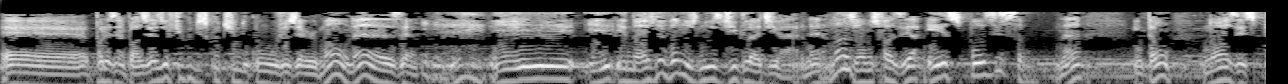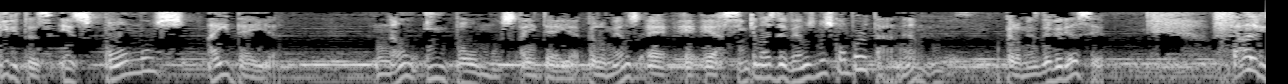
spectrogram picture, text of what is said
é, por exemplo, às vezes eu fico discutindo com o José Irmão, né, Zé? E, e, e nós não vamos nos digladiar, né? Nós vamos fazer a exposição, né? Então, nós espíritas expomos a ideia, não impomos a ideia. Pelo menos é, é, é assim que nós devemos nos comportar, né? Pelo menos deveria ser. Fale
